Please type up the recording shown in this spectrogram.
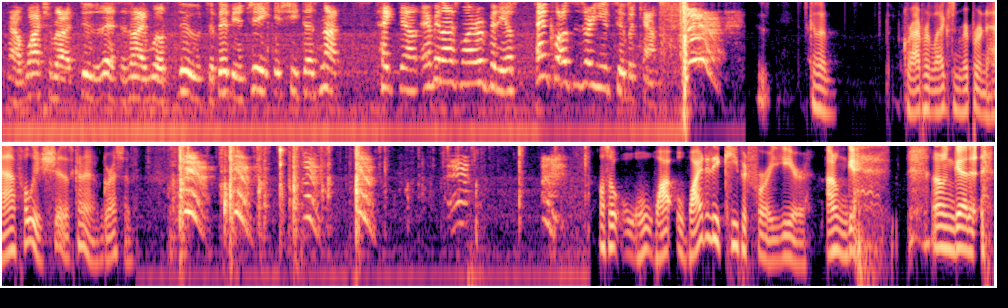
Now watch what I do to this as I will do to Vivian G if she does not take down every last one of her videos and closes her YouTube account. He's gonna grab her legs and rip her in half? Holy shit, that's kind of aggressive. Also, why why did he keep it for a year? I don't get I don't get it.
